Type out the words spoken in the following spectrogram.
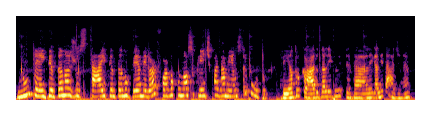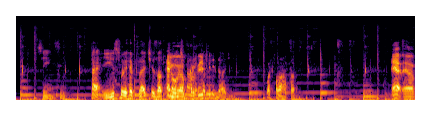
não tem, tentando ajustar e tentando ver a melhor forma para o nosso cliente pagar menos tributo. Dentro, claro, da, da legalidade, né? Sim, sim. É, e isso reflete exatamente é, eu na rentabilidade. Pode falar, Rafael. É, é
